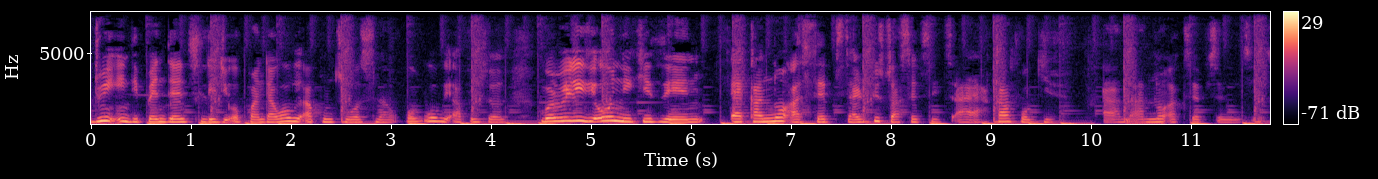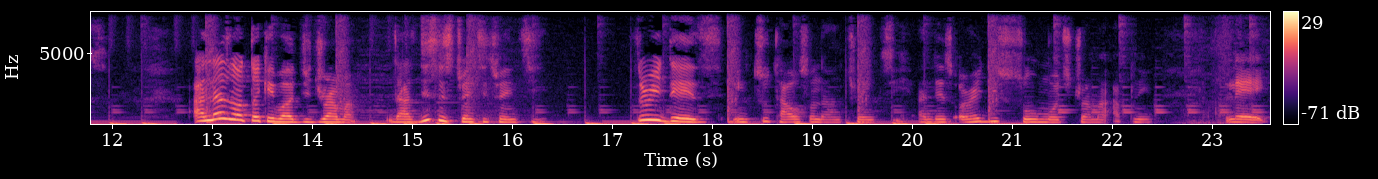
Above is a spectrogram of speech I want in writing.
doing independent lady up and down. What will happen to us now? What, what will happen to us? But really, the old Nicki thing, I cannot accept. I refuse to accept it. I, I can't forgive. I'm, I'm not accepting it. And let's not talk about the drama. That this is 2020 three days in 2020 and there's already so much drama happening like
